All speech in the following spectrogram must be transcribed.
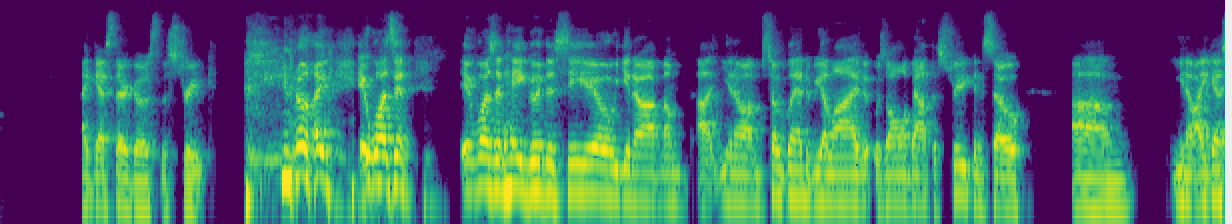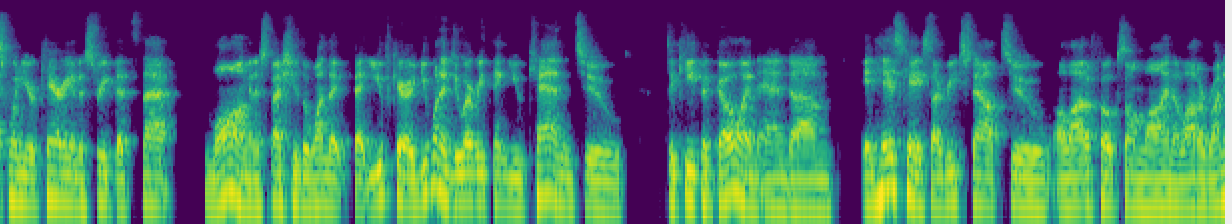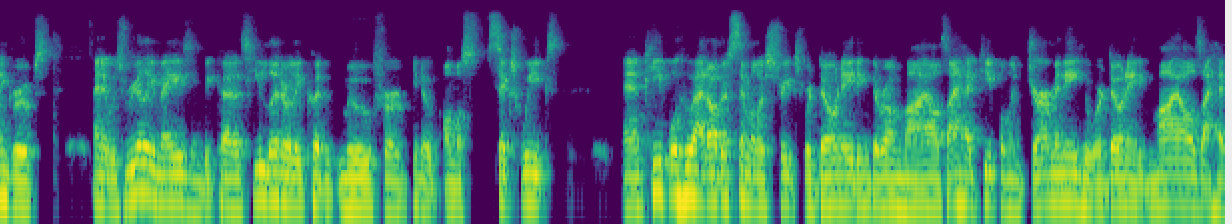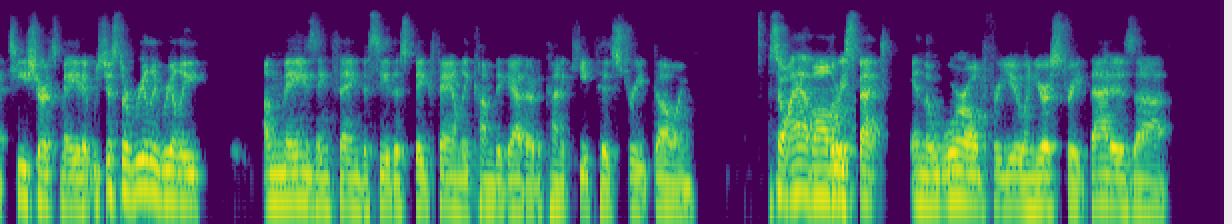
I guess there goes the streak. you know, like it wasn't, it wasn't, hey, good to see you. You know, I'm, I'm uh, you know, I'm so glad to be alive. It was all about the streak. And so, um, you know, I guess when you're carrying a streak that's that long, and especially the one that that you've carried, you want to do everything you can to to keep it going. And um, in his case, I reached out to a lot of folks online, a lot of running groups, and it was really amazing because he literally couldn't move for you know almost six weeks and people who had other similar streaks were donating their own miles. I had people in Germany who were donating miles. I had t-shirts made. It was just a really, really amazing thing to see this big family come together to kind of keep his streak going. So I have all the respect in the world for you and your streak. That is uh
